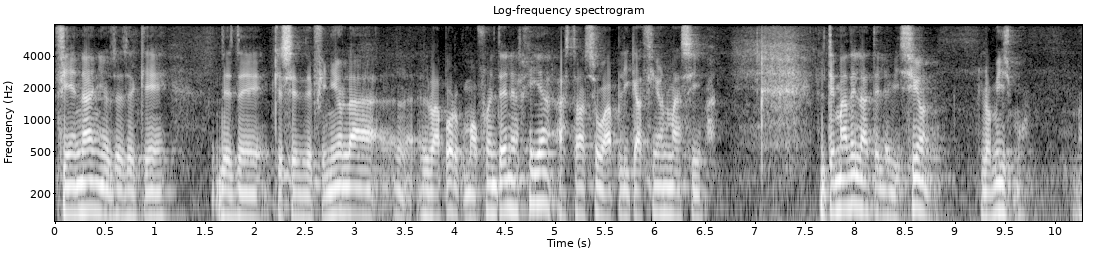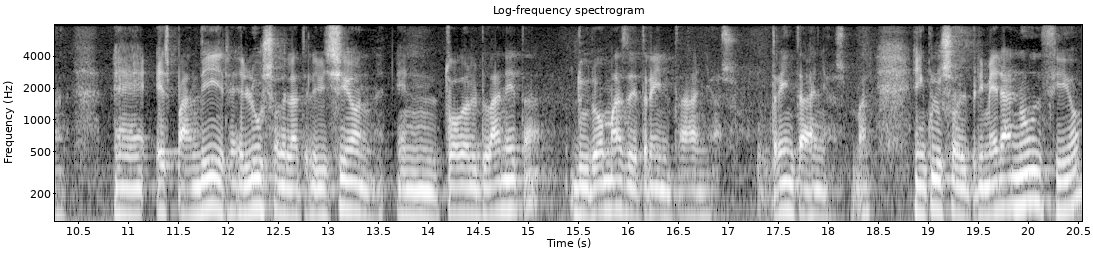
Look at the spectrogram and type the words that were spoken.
100 años desde que, desde que se definió el vapor como fuente de energía hasta su aplicación masiva. El tema de la televisión, lo mismo. Eh, expandir el uso de la televisión en todo el planeta duró más de 30 años. 30 años. Incluso el primer anuncio,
